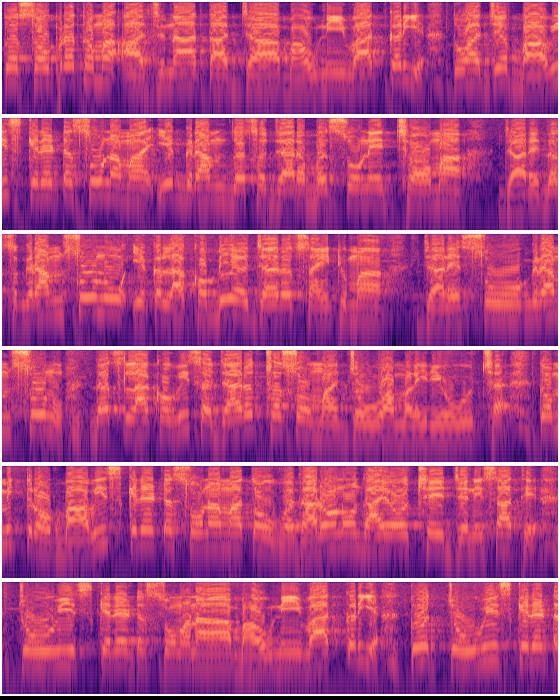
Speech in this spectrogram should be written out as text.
તો સૌપ્રથમ આજના તાજા ભાવની વાત કરીએ, તો આજે બાવીસ કેરેટ સોનામાં એક ગ્રામ દસ હજાર બસો ને છમાં જ્યારે દસ ગ્રામ સોનું એક લાખ બે હજાર સાહીઠમાં જ્યારે સો ગ્રામ સોનું દસ લાખ વીસ હજાર છસોમાં જોવા મળી રહ્યું છે. તો મિત્રો, બાવીસ કેરેટ સોનામાં તો વધારો નોંધાયો છે. જેની સાથે ચોવીસ કેરેટ સોનાના ભાવની વાત કરીએ, તો ચોવીસ કેરેટ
